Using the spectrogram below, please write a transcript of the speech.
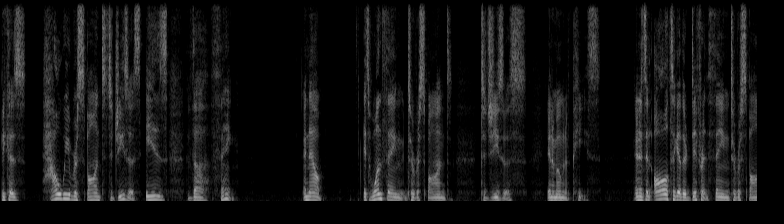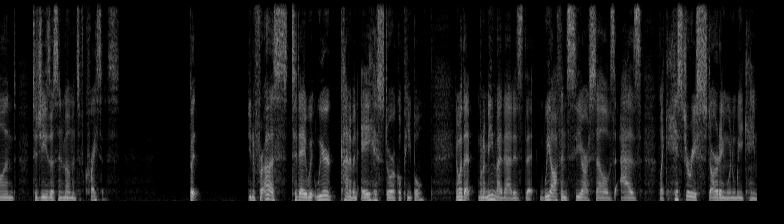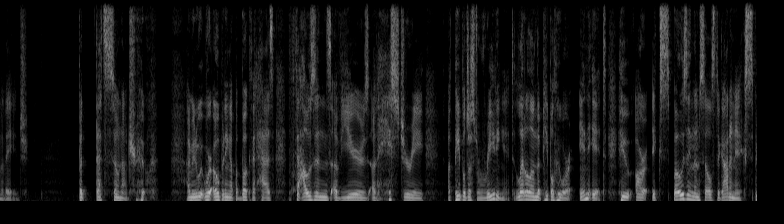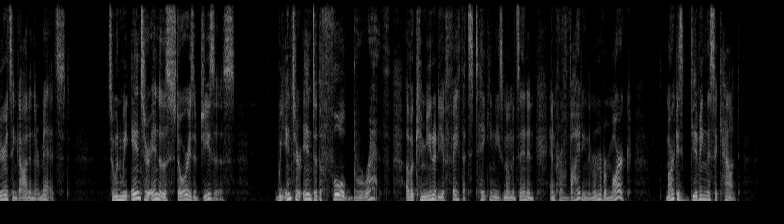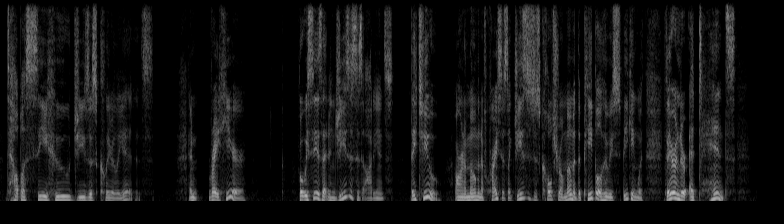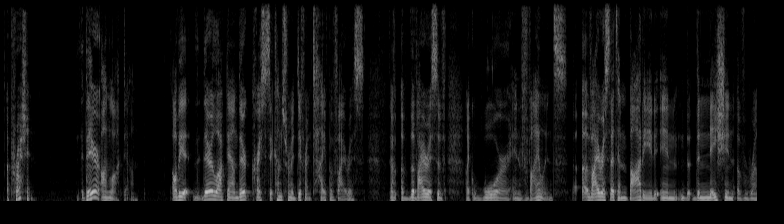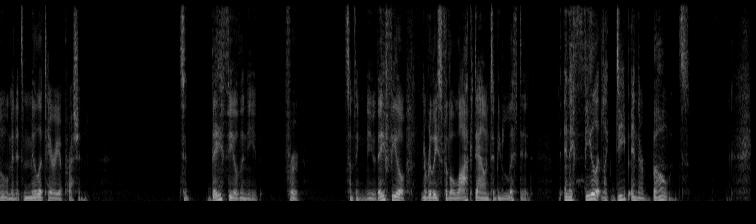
Because how we respond to Jesus is the thing. And now, it's one thing to respond to Jesus in a moment of peace. And it's an altogether different thing to respond to Jesus in moments of crisis. But, you know, for us today, we, are kind of an ahistorical people. And what that what I mean by that is that we often see ourselves as like history starting when we came of age. But that's so not true. I mean, we're opening up a book that has thousands of years of history of people just reading it, let alone the people who are in it, who are exposing themselves to God and experiencing God in their midst. So when we enter into the stories of Jesus, we enter into the full breadth of a community of faith that's taking these moments in and, and providing them. Remember, Mark, Mark is giving this account to help us see who Jesus clearly is. And right here, what we see is that in Jesus' audience, they too are in a moment of crisis. Like Jesus' cultural moment, the people who he's speaking with, they're under intense oppression. They're on lockdown. Albeit their lockdown, their crisis, it comes from a different type of virus, of, of the virus of like war and violence, a virus that's embodied in the, the nation of Rome and its military oppression. So they feel the need for something new. They feel a release for the lockdown to be lifted. And they feel it like deep in their bones.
